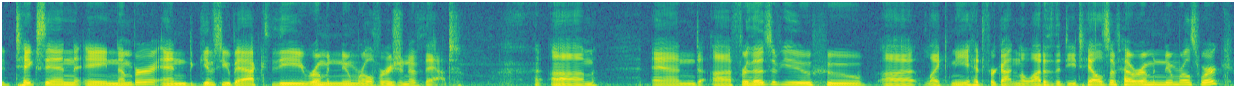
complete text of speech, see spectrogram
it takes in a number and gives you back the Roman numeral version of that. Um, and uh, for those of you who, uh, like me, had forgotten a lot of the details of how Roman numerals work,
